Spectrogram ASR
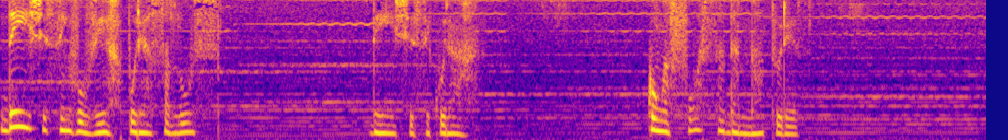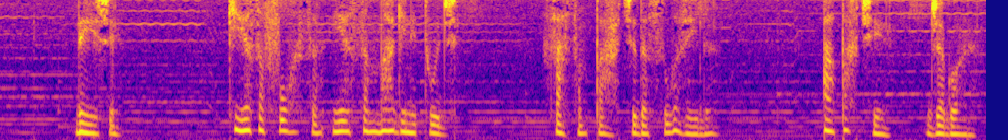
Deixe-se envolver por essa luz. Deixe-se curar com a força da natureza. Deixe que essa força e essa magnitude façam parte da sua vida a partir de agora.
